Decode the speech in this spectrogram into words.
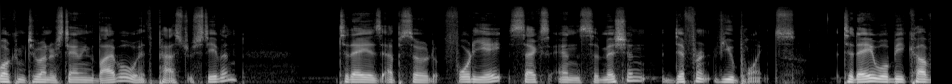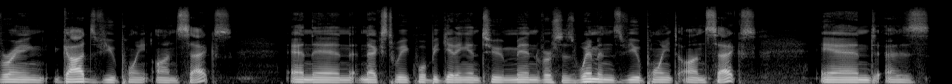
Welcome to Understanding the Bible with Pastor Steven. Today is episode 48 Sex and Submission Different Viewpoints. Today we'll be covering God's viewpoint on sex, and then next week we'll be getting into men versus women's viewpoint on sex. And as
